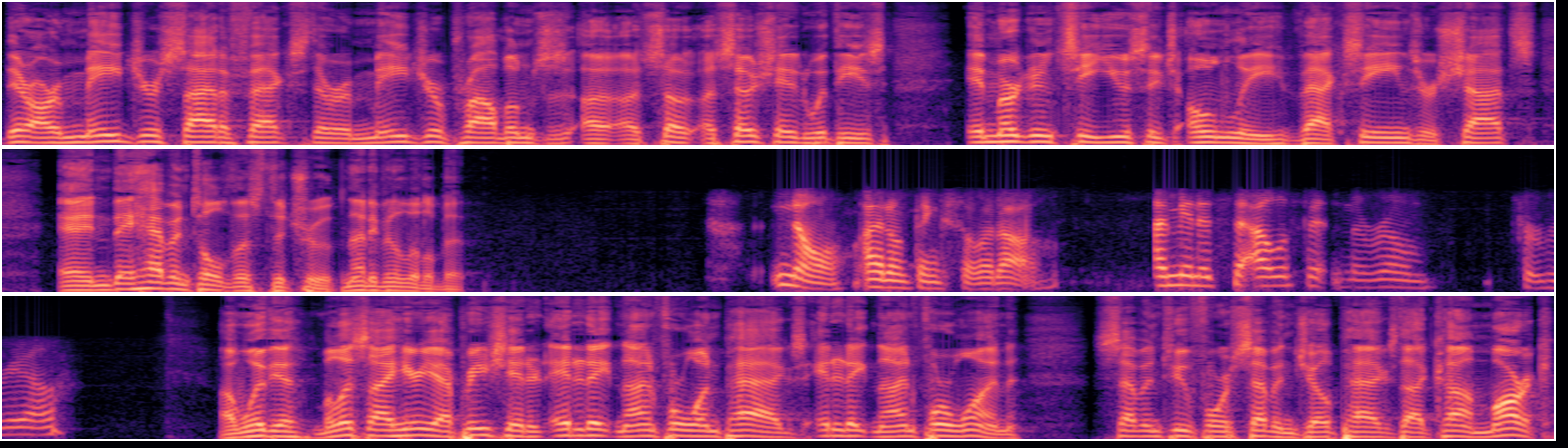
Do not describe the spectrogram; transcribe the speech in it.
There are major side effects. There are major problems uh, asso- associated with these emergency usage only vaccines or shots, and they haven't told us the truth, not even a little bit. No, I don't think so at all. I mean, it's the elephant in the room, for real. I'm with you. Melissa, I hear you. I appreciate it. 888-941-PAGS, 888-941-7247, joepags.com. Mark,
